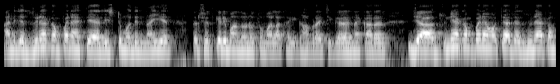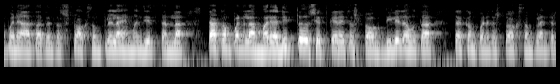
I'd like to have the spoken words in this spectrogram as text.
आणि ज्या जुन्या कंपन्या आहेत त्या लिस्टमध्ये नाही आहेत तर शेतकरी बांधवांनो तुम्हाला काही घाबरायची गरज नाही. कारण ज्या जुन्या कंपन्या होत्या त्या जुन्या कंपन्या आता त्यांचा स्टॉक संपलेला आहे. म्हणजेच त्यांना त्या कंपनीला मर्यादित शेतकऱ्याचा स्टॉक दिलेला होता. त्या कंपनीचा स्टॉक संपल्यानंतर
